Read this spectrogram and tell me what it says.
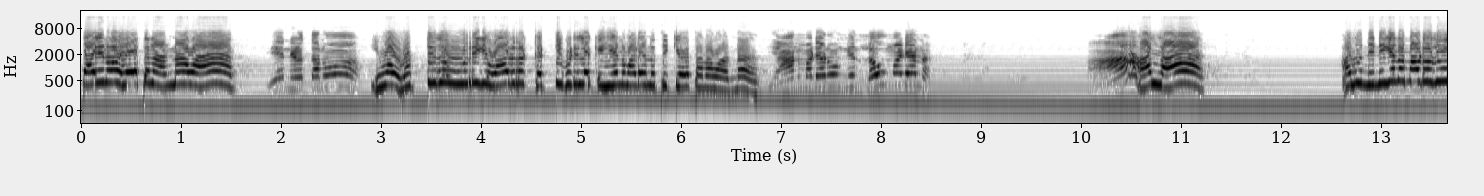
ತಾಯಿನೋ ಹೇಳ್ತಾನ ಅಣ್ಣವ ಏನ್ ಹೇಳ್ತಾನು? ಇವ ಹುಟ್ಟಿದ ಊರಿಗೆ ಹೋದ್ರ ಕಟ್ಟಿ ಬಿಡಿಲಕ್ಕ ಏನ್ ಮಾಡ್ಯಾನಂತ ಕೇಳ್ತಾನವ ಅಣ್ಣ. ಏನ್ ಮಾಡ್ಯಾನು? ನೀನ್ ಲವ್ ಮಾಡ್ಯಾನ? ಅಲ್ಲ. ಅದು ನಿನಗೇನ ಮಾಡೋದು?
